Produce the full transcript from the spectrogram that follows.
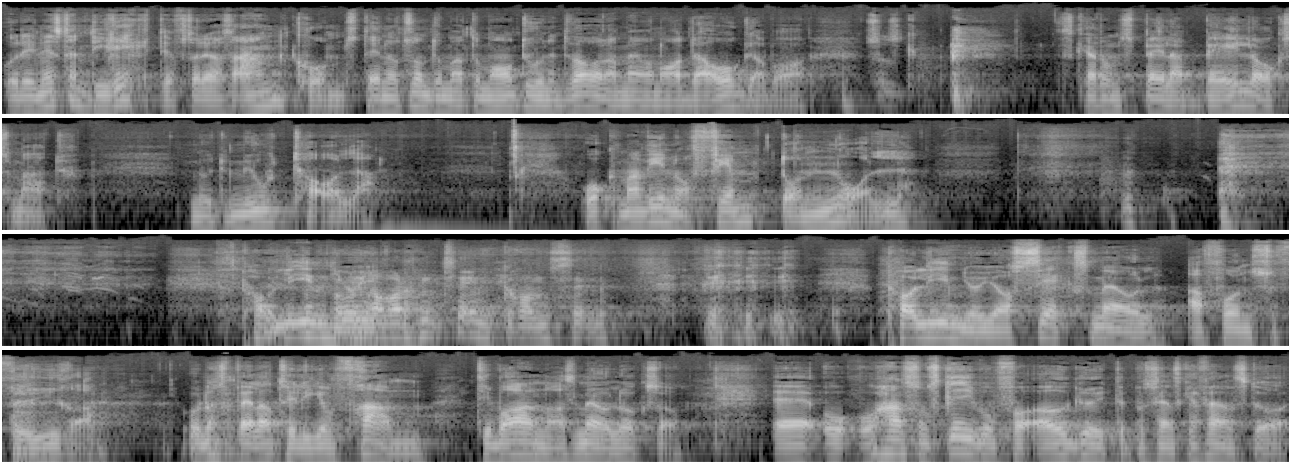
och det är nästan direkt efter deras ankomst. Det är något sånt om att de har inte hunnit vara där mer än några dagar bara. Så ska, de spela B-lagsmatch mot Motala. Och man vinner 15-0. Paulinho, Undrar vad de tänker om sin... Paulinho gör sex mål, Afonso fyra. Och de spelar tydligen fram till varandras mål också. Eh, och, och han som skriver för Örgryte på Svenska fans då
